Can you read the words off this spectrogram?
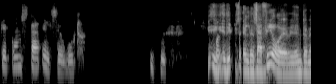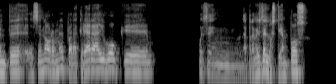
que consta el seguro. Y, el desafío, evidentemente, es enorme para crear algo que, pues, en, a través de los tiempos,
